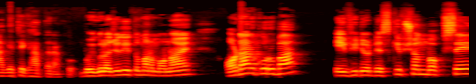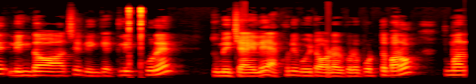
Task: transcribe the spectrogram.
আগে থেকে হাতে রাখো। বইগুলো যদি তোমার মনে হয় অর্ডার করবা এই ভিডিও ডেসক্রিপশন বক্সে লিঙ্ক দেওয়া আছে লিঙ্কে ক্লিক করে তুমি চাইলে এখনই বইটা অর্ডার করে পড়তে পারো। তোমার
